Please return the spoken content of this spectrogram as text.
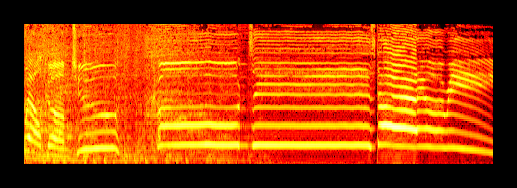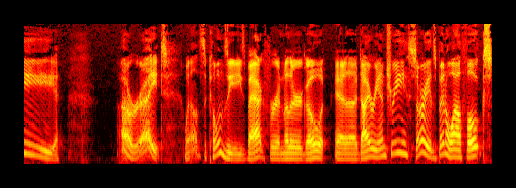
Welcome to Conesy's Well, it's the Conesy. He's back for another go at a diary entry. Sorry, it's been a while, folks.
